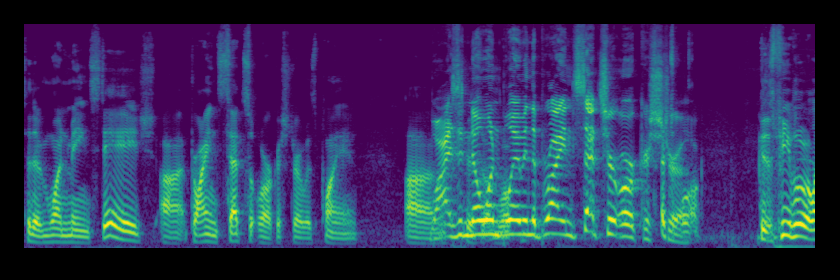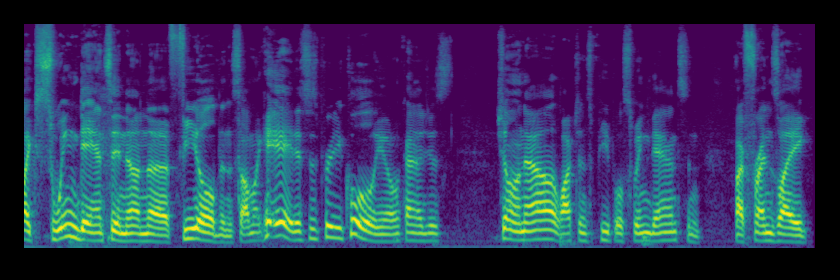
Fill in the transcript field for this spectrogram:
to the one main stage, uh, Brian Setzer Orchestra was playing. Um, Why is it no one blaming the Brian Setzer Orchestra? Because people were like swing dancing on the field, and so I'm like, hey, this is pretty cool. You know, kind of just chilling out, watching some people swing dance, and my friends like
